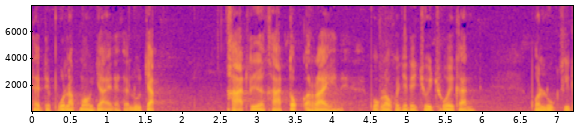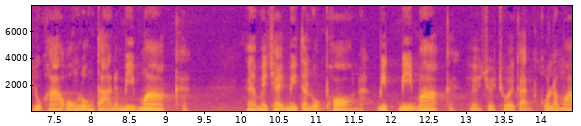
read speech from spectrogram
แต่แต่ผู้รับเหมาใหญ่นะครรู้จักขาดเหลือขาดตกอะไร พวกเราก็จะได้ช่วยช่วยกันพอลูกศิษย์ลูกหาองค์หลวงตาเนี่ยมีมาก ไม่ใช่มีแต่หลวงพ่อนะมีมีมากช่วยช่วยกันคนละไม้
